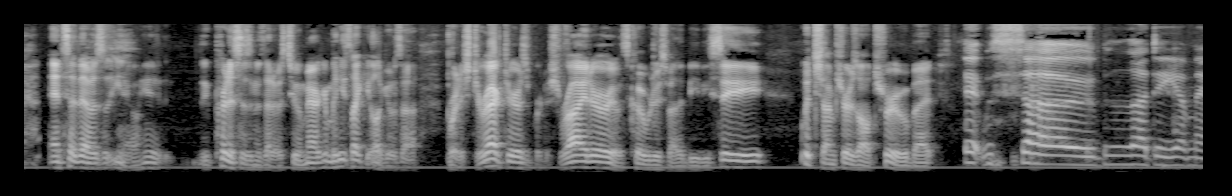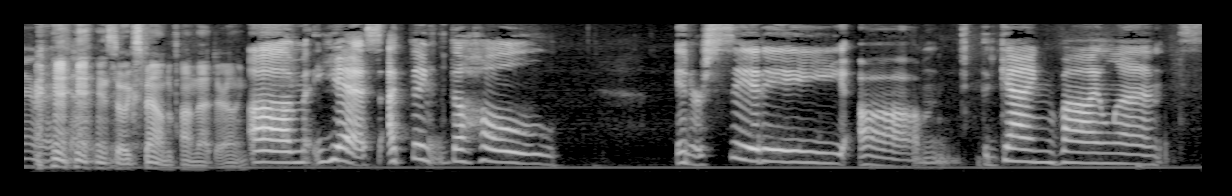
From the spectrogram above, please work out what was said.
and said that was, you know, he, the criticism is that it was too American. But he's like, look, it was a British director, it was a British writer, it was co-produced by the BBC, which I'm sure is all true. But it was so bloody American. so expound upon that, darling. Um, yes, I think the whole inner city, um, the gang violence,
